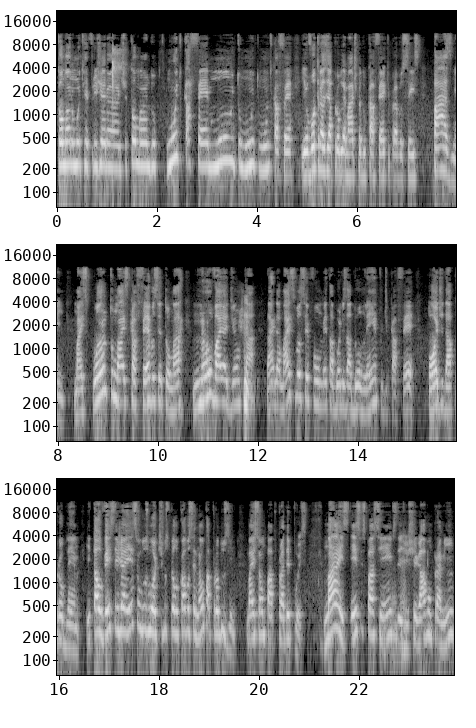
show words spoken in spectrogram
tomando muito refrigerante, tomando muito café, muito, muito, muito café. E eu vou trazer a problemática do café aqui para vocês. Pasmem, mas quanto mais café você tomar, não vai adiantar. Tá? Ainda mais se você for um metabolizador lento de café, pode dar problema. E talvez seja esse um dos motivos pelo qual você não está produzindo. Mas isso é um papo para depois. Mas esses pacientes chegavam para mim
